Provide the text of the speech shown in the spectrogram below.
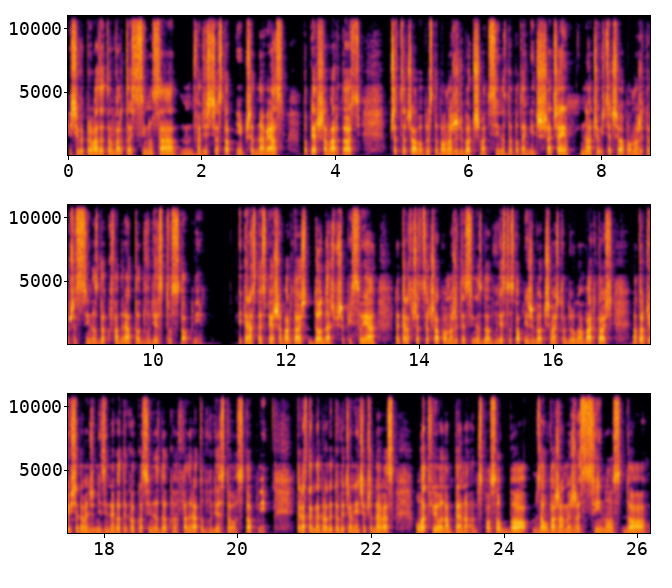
Jeśli wyprowadzę tą wartość sinusa 20 stopni przed nawias, to pierwsza wartość, przez co trzeba po prostu pomnożyć, żeby otrzymać sinus do potęgi trzeciej. No oczywiście trzeba pomnożyć to przez sinus do kwadratu 20 stopni. I teraz to jest pierwsza wartość, dodać przepisuję. No i teraz przez co trzeba pomnożyć ten sinus do 20 stopni, żeby otrzymać tą drugą wartość. No to oczywiście to będzie nic innego, tylko cosinus do kwadratu 20 stopni. Teraz tak naprawdę to wyciągnięcie przed nawias ułatwiło nam ten sposób, bo zauważamy, że sinus do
